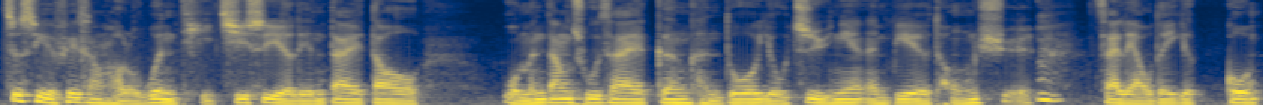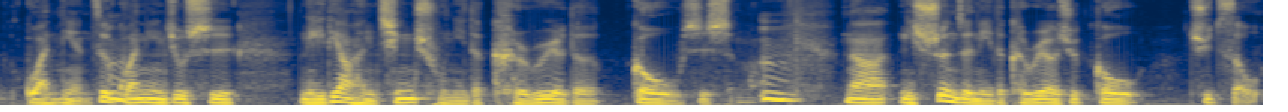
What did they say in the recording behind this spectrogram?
这是一个非常好的问题，其实也连带到我们当初在跟很多有志于念 MBA 的同学在聊的一个观观念，这个观念就是。你一定要很清楚你的 career 的 goal 是什么。嗯，那你顺着你的 career 去 go 去走，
